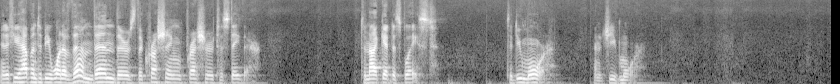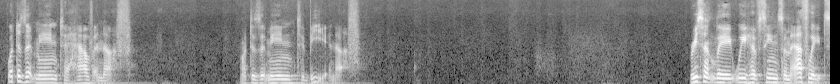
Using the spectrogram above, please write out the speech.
And if you happen to be one of them, then there's the crushing pressure to stay there, to not get displaced, to do more and achieve more. What does it mean to have enough? What does it mean to be enough? Recently, we have seen some athletes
